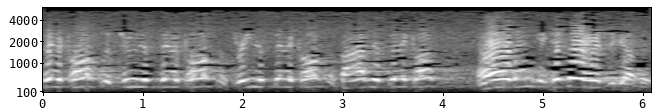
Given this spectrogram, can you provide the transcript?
Pentecost, the two-ness Pentecost, the three-ness Pentecost, the five-ness Pentecost, and all of them can get their heads together.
